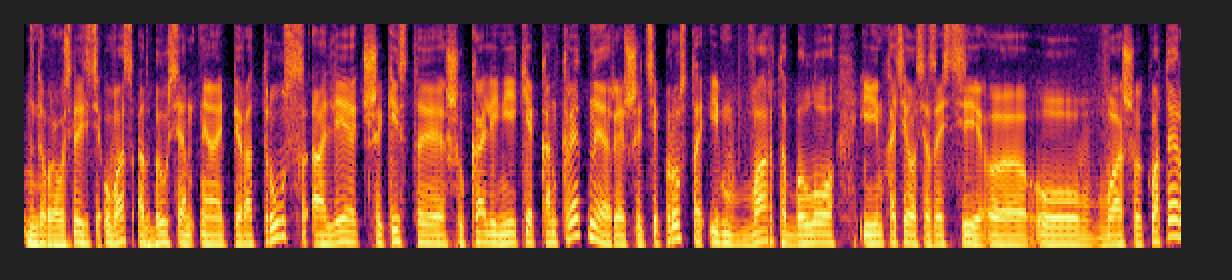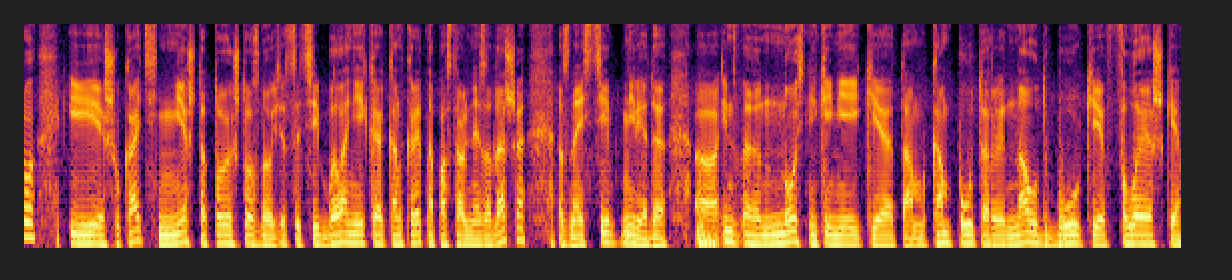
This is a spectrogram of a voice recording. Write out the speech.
Добра вось глядзіце у вас адбыўся ператрус але чэкісты шукалі нейкія канкрэтныя рэчы ці просто ім варта было і ім хацелася зайсці у вашу кватэру і шукаць нешта тое што знойдзецца. Ці была нейкая канкрэтна пастаўленая задача знайсці не ведаю. Носнікі нейкія там кампутары ноутбукі флешки.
